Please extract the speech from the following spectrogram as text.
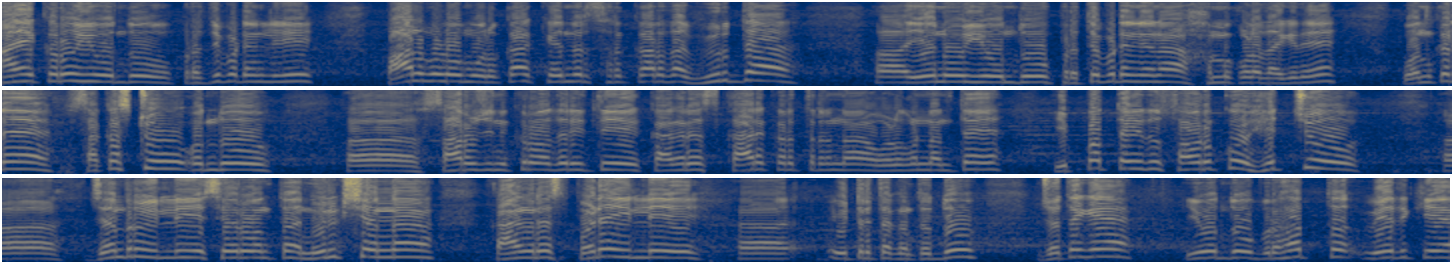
ನಾಯಕರು ಈ ಒಂದು ಪ್ರತಿಭಟನೆಯಲ್ಲಿ ಪಾಲ್ಗೊಳ್ಳುವ ಮೂಲಕ ಕೇಂದ್ರ ಸರ್ಕಾರದ ವಿರುದ್ಧ ಏನು ಈ ಒಂದು ಪ್ರತಿಭಟನೆಯನ್ನು ಹಮ್ಮಿಕೊಳ್ಳೋದಾಗಿದೆ. ಒಂದು ಕಡೆ ಸಾಕಷ್ಟು ಒಂದು ಸಾರ್ವಜನಿಕರು ಅದೇ ರೀತಿ ಕಾಂಗ್ರೆಸ್ ಕಾರ್ಯಕರ್ತರನ್ನು ಒಳಗೊಂಡಂತೆ ಇಪ್ಪತ್ತೈದು ಸಾವಿರಕ್ಕೂ ಹೆಚ್ಚು ಜನರು ಇಲ್ಲಿ ಸೇರುವಂಥ ನಿರೀಕ್ಷೆಯನ್ನು ಕಾಂಗ್ರೆಸ್ ಪಡೆ ಇಲ್ಲಿ ಇಟ್ಟಿರ್ತಕ್ಕಂಥದ್ದು. ಜೊತೆಗೆ ಈ ಒಂದು ಬೃಹತ್ ವೇದಿಕೆಯ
